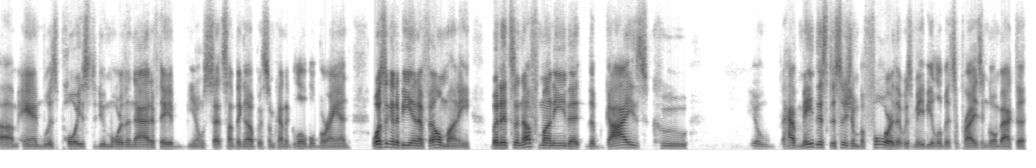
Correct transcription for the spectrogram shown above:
um, and was poised to do more than that if they had, you know, set something up with some kind of global brand. Wasn't going to be NFL money, but it's enough money that the guys who you know have made this decision before that was maybe a little bit surprising going back to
